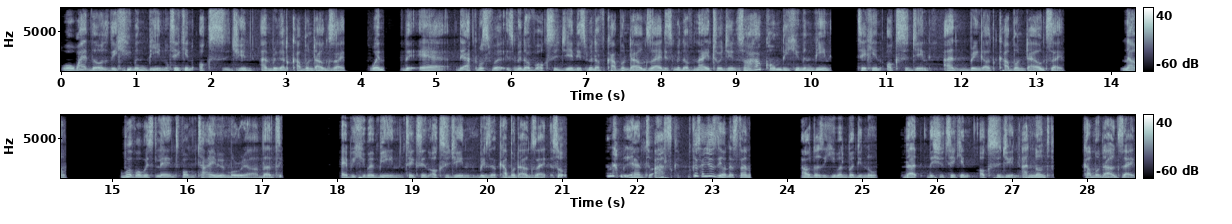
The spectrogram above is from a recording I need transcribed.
or why does the human being taking oxygen and bring out carbon dioxide when the air, the atmosphere is made of oxygen, it's made of carbon dioxide, it's made of nitrogen. So how come the human being taking oxygen and bring out carbon dioxide? Now, we've always learned from time immemorial that every human being takes in oxygen, brings out carbon dioxide. So and I began to ask, because I just didn't understand how does a human body know that they should take in oxygen and not carbon dioxide?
